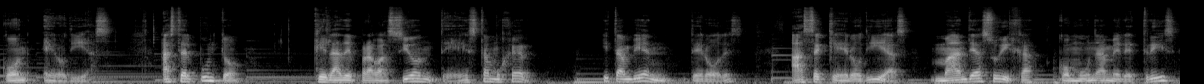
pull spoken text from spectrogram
con Herodías, hasta el punto que la depravación de esta mujer y también de Herodes hace que Herodías mande a su hija como una meretriz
